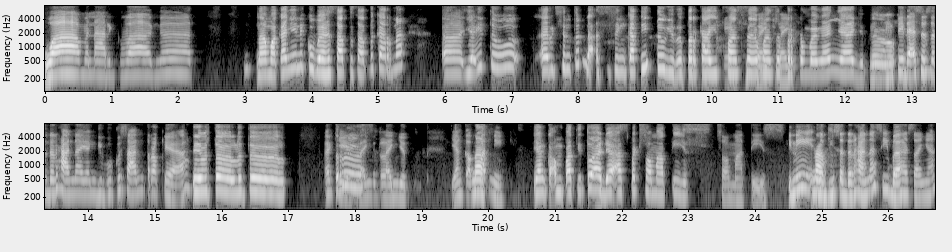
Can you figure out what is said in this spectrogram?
Wah, menarik banget. Nah, makanya ini ku bahas satu-satu karena eh ya itu Erikson tuh nggak sesingkat itu gitu terkait fase-fase baik, baik. perkembangannya gitu. Tidak sesederhana yang di buku santrok ya. Iya betul, betul. Oke, Terus. lanjut lanjut. Yang keempat nih, Yang keempat itu ada aspek somatis. somatis. Ini Nah. lebih sederhana sih bahasanya.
